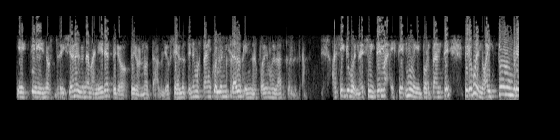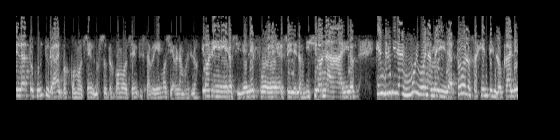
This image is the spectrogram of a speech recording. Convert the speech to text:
este, nos traiciona de una manera, pero, pero notable, o sea, lo tenemos tan colonizado que no nos podemos dar cuenta. Así que bueno, es un tema este, muy importante, pero bueno, hay todo un relato cultural, pues como nosotros como docentes sabemos y hablamos de los pioneros y del esfuerzo y de los visionarios, que en realidad en muy buena medida todos los agentes locales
